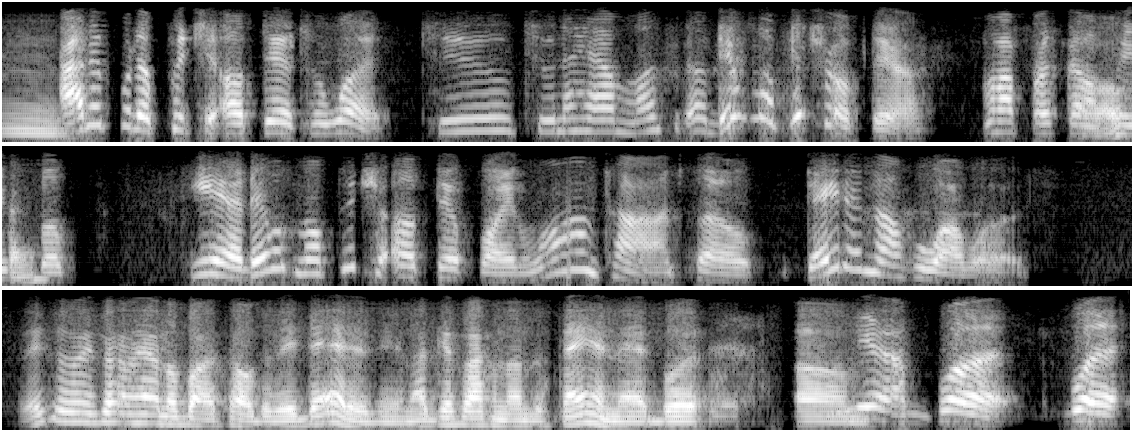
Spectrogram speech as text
Mm. I didn't put a picture up there to what two, two and a half months ago. There was no picture up there when I first got Oh, on okay. Facebook. Yeah, there was no picture up there for a long time, so they didn't know who I was. They just ain't trying to have nobody talk to their daddy then. I guess I can understand that, but um yeah, but but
